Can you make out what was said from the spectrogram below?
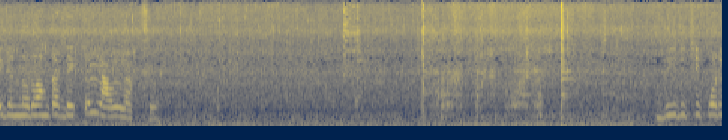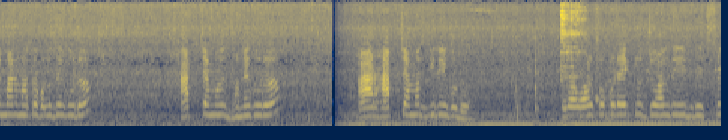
এই জন্য রংটা দেখতে লাল লাগছে। দিয়ে দিচ্ছি পরিমাণ মতো হলুদের গুঁড়ো, হাফ চামচ ধনে গুঁড়ো আর হাফ চামচ জিরে গুঁড়ো। এবার অল্প করে একটু জল দিয়ে দিচ্ছি।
